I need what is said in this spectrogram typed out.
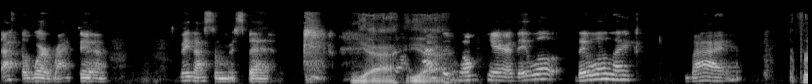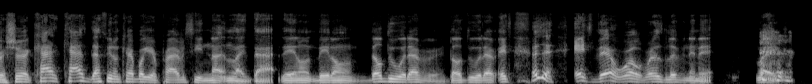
that's the word right there. They got some respect. Yeah. Yeah. Cats don't care. They will they will like bye. For sure, cats cats definitely don't care about your privacy, nothing like that. They don't. They don't. They'll do whatever. They'll do whatever. It's listen. It's their world. We're just living in it. Like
